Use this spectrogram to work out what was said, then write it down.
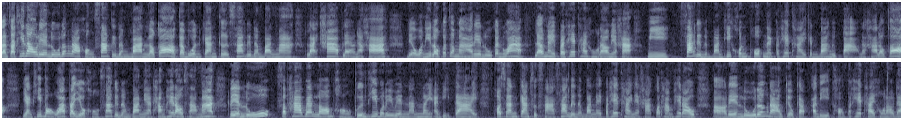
ลังจากที่เราเรียนรู้เรื่องราวของซากดึกดำบรรพ์แล้วก็กระบวนการเกิดซากดึกดำบรรพ์มาหลายคาบแล้วนะคะ เดี๋ยววันนี้เราก็จะมาเรียนรู้กันว่า แล้วในประเทศไทยของเราเนี่ยค่ะ มี ซากดึกดำบรรที่ค้นพบในประเทศไทยกันบ้างหรือเปล่านะคะ แล้วก็อย่างที่บอกว่าประโยชน์ของซากดึกดำบรรเนี่ยทำให้เราสามารถเรียนรู้สภาพแวดล้อมของพื้นที่บริเวณนั้นในอดีตได้ เพราะฉะนั้นการศึกษาซากดึกดำบรรในประเทศไทยเนี่ยค่ะก็ทำให้เราเเรียนรู้เรื่องราวเกี่ยวกับอดีตของประเทศไทยของเราได้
